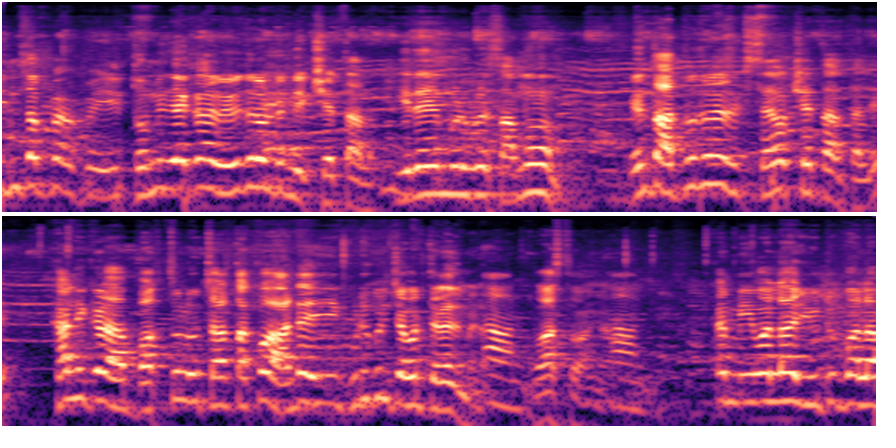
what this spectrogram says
ఇంత తొమ్మిది ఎకరాల వివిధులు ఉంటుంది ఈ క్షేత్రాలు. ఇరవై మూడుగుల సమూహం. ఎంత అద్భుతమైన సేవ క్షేత్రాలు తల్లి. కానీ ఇక్కడ భక్తులు చాలా తక్కువ. అంటే ఈ గుడి గురించి ఎవరు తెలియదు మేడం. వాస్తవంగా. కానీ మీ వల్ల యూట్యూబ్ వల్ల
